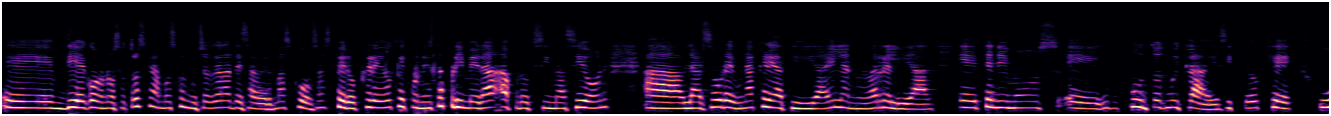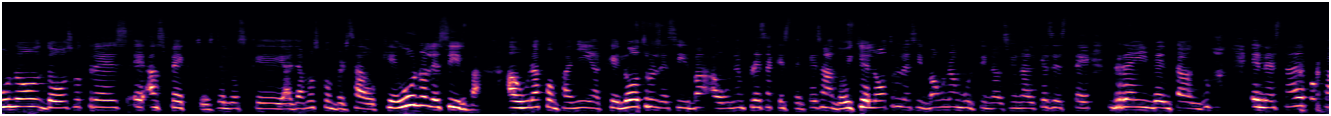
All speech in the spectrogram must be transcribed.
Eh, Diego, nosotros quedamos con muchas ganas de saber más cosas, pero creo que con esta primera aproximación a hablar sobre una creatividad en la nueva realidad, eh, tenemos eh, puntos muy claves y creo que uno, dos o tres aspectos de los que hayamos conversado, que uno le sirva a una compañía, que el otro le sirva a una empresa que esté empezando y que el otro le sirva a una multinacional que se esté reinventando en esta época,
